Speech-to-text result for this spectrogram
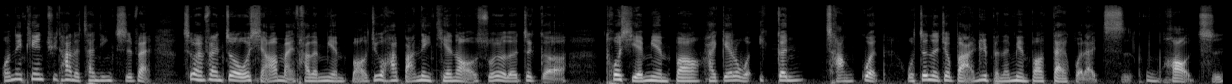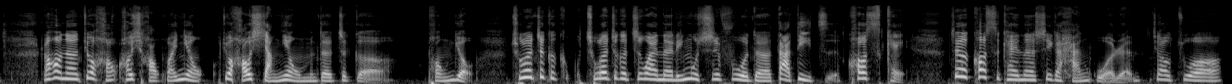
我那天去他的餐厅吃饭，吃完饭之后，我想要买他的面包，结果他把那天哦所有的这个拖鞋面包，还给了我一根长棍，我真的就把日本的面包带回来吃，嗯，好好吃。然后呢，就好好好怀念，就好想念我们的这个。朋友，除了这个，除了这个之外呢，铃木师傅的大弟子 Kosuke，这个 Kosuke 呢是一个韩国人，叫做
